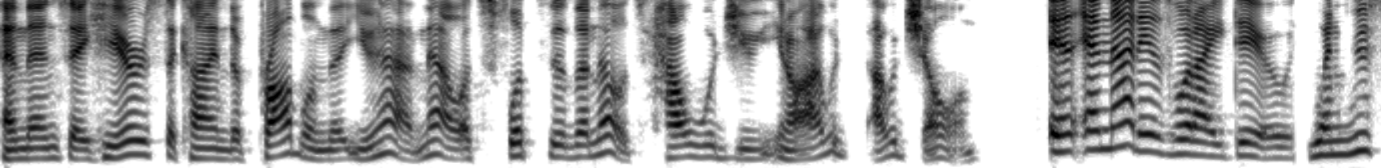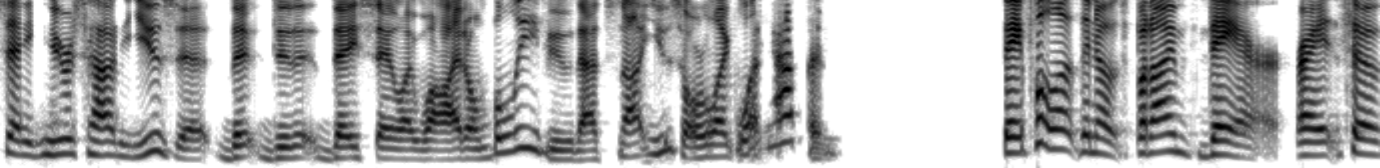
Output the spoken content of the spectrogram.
and then say here's the kind of problem that you have now let's flip through the notes how would you you know i would i would show them and, and that is what i do when you say here's how to use it they, do they say like well i don't believe you that's not useful or like what happened they pull out the notes, but I'm there, right? So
